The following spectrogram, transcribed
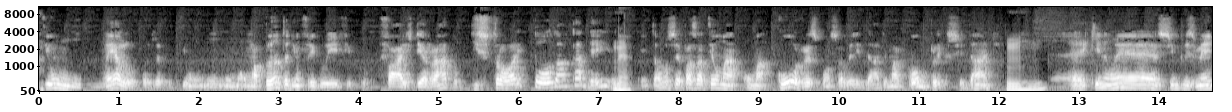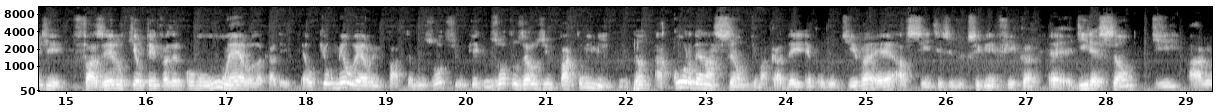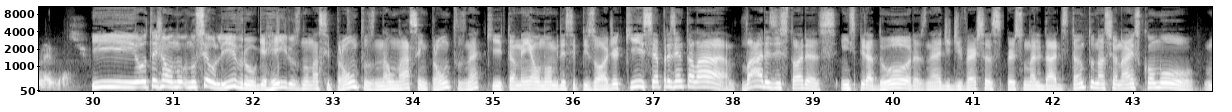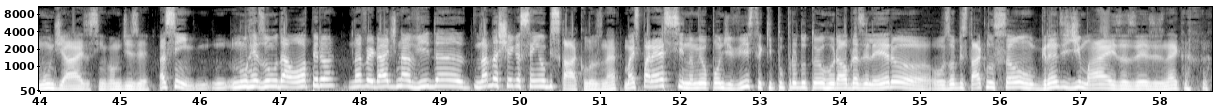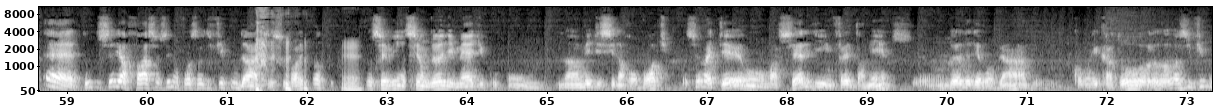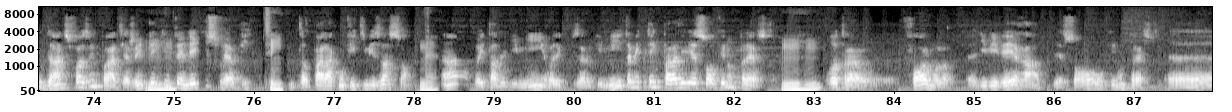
Que um, elo, por exemplo, que um, uma planta de um frigorífico faz de errado, destrói toda a cadeia. É. Então você passa a ter uma, uma corresponsabilidade, uma complexidade uhum. é, que não é simplesmente fazer o que eu tenho que fazer como um elo da cadeia. É o que o meu elo impacta nos outros e o que, que os outros elos impactam em mim. Portanto, a coordenação de uma cadeia produtiva é a síntese do que significa é, direção de agronegócio. E, Tejão, no, no, seu livro, Guerreiros Não Nascem Prontos, Não Nascem Prontos, né? Que também é o nome desse episódio aqui, se apresenta lá várias histórias inspiradoras, né? De diversas personalidades, tanto nacionais como mundiais, assim, vamos dizer. Assim, no resumo da ópera, na verdade, na vida, nada chega sem obstáculos, né? Mas parece, no meu ponto de vista, que pro produtor rural brasileiro, os obstáculos são grandes demais, às vezes, né? É, tudo seria fácil se não fosse essas dificuldades. Isso vale para tudo. É. Você venha ser um grande médico com, na medicina robótica, você vai ter uma série de enfrentamentos, um grande advogado, comunicador, as dificuldades fazem parte. A gente tem uhum. que entender que isso é a vida. Sim. Então, parar com vitimização. É. Ah, coitado de mim, olha o que fizeram de mim. E também tem que parar de ver só o que não presta. Uhum. Outra fórmula é de viver errado, ver só o que não presta.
